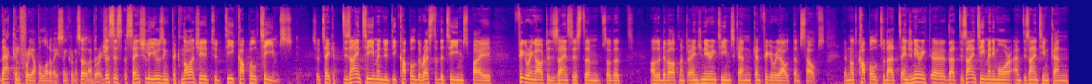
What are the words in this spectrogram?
that can free up a lot of asynchronous So th- collaboration. this is essentially using technology to decouple teams. So take a design team and you decouple the rest of the teams by figuring out the design system so that other development or engineering teams can can figure it out themselves. They're not coupled to that engineering uh, that design team anymore, and design team can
